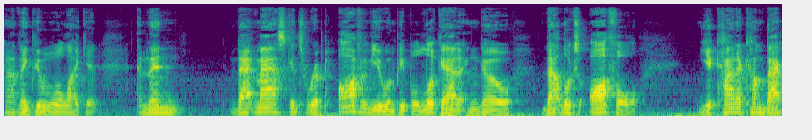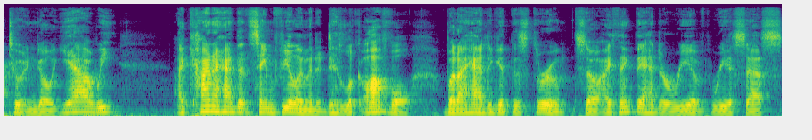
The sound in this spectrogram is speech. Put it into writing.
and I think people will like it. And then that mask gets ripped off of you when people look at it and go, "That looks awful." You kind of come back to it and go, "Yeah, we." I kind of had that same feeling that it did look awful, but I had to get this through. So I think they had to re- reassess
